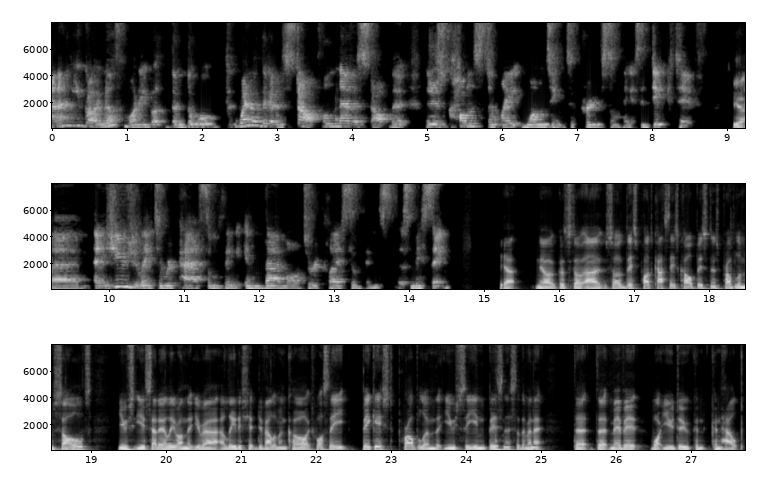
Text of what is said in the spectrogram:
and I know you've got enough money, but the, the when are they going to stop? They'll never stop. They're, they're just constantly wanting to prove something. It's addictive. Yeah. Um, and it's usually to repair something in them or to replace something that's that's missing. Yeah. No, good stuff. Uh, so this podcast is called Business Problem Solved. You, you said earlier on that you're a, a leadership development coach. What's the biggest problem that you see in business at the minute that, that maybe what you do can, can help?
